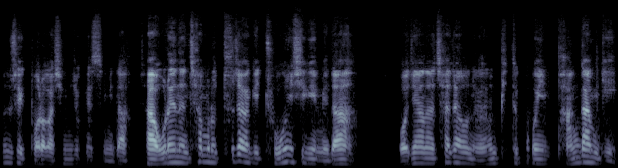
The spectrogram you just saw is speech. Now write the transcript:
큰 수익 벌어가시면 좋겠습니다. 자 올해는 참으로 투자하기 좋은 시기입니다. 머지않아 찾아오는 비트코인 반감기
